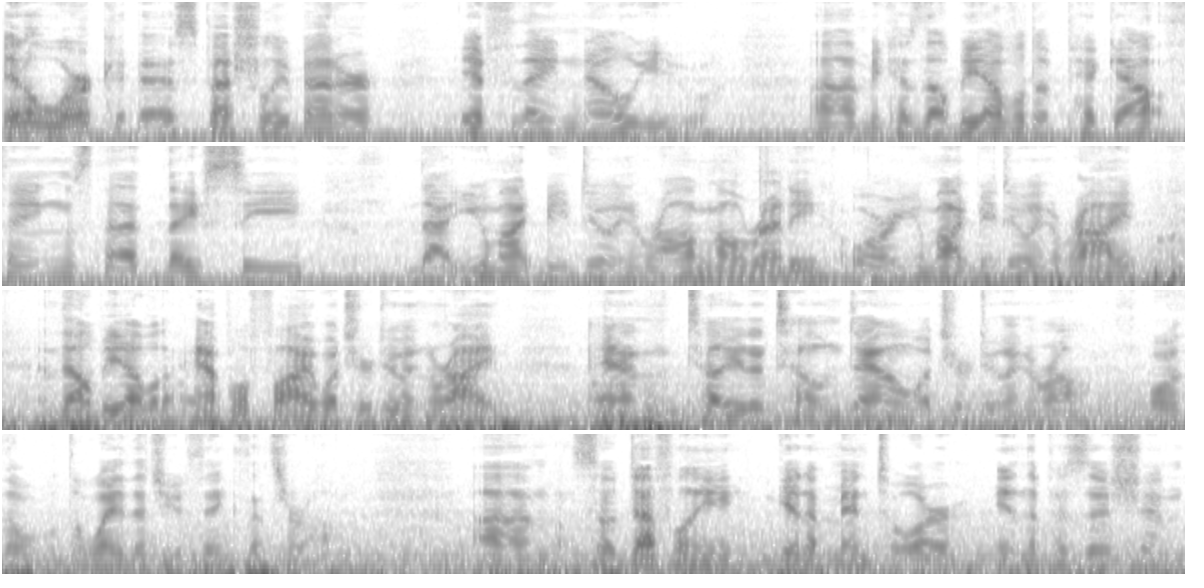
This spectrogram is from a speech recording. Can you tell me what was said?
It'll work especially better if they know you um, because they'll be able to pick out things that they see that you might be doing wrong already or you might be doing right and they'll be able to amplify what you're doing right and tell you to tone down what you're doing wrong or the, the way that you think that's wrong um, so definitely get a mentor in the position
